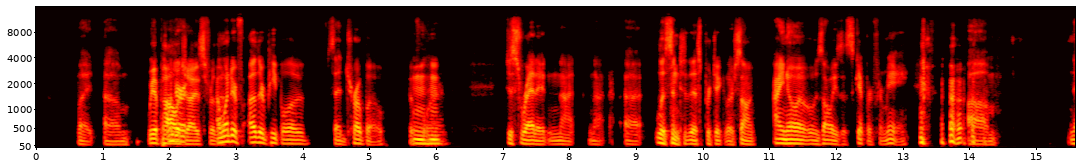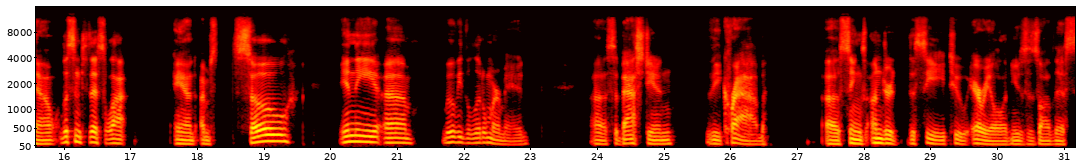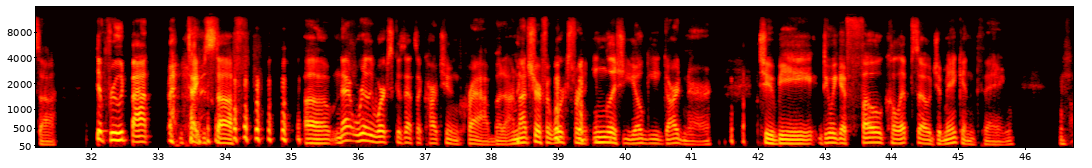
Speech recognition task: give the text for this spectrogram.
But um, We apologize for that. I wonder if other people have said tropo before. Mhm. Just read it and not not uh listened to this particular song. I know it was always a skipper for me. Um now listen to this a lot and I'm so in the um movie The Little Mermaid uh Sebastian the crab uh sings under the sea to Ariel and uses all this uh the fruit bat type of stuff. Um, that really works because that's a cartoon crab, but I'm not sure if it works for an English Yogi gardener to be doing a faux calypso Jamaican thing.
